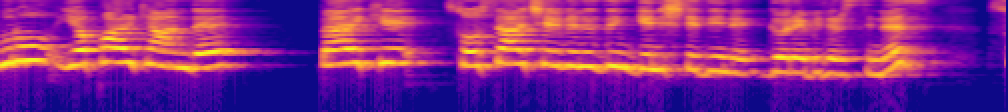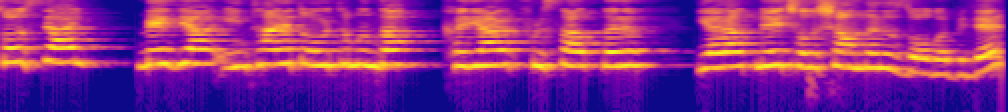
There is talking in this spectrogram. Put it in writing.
Bunu yaparken de belki sosyal çevrenizin genişlediğini görebilirsiniz. Sosyal medya, internet ortamında kariyer fırsatları yaratmaya çalışanlarınız da olabilir.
